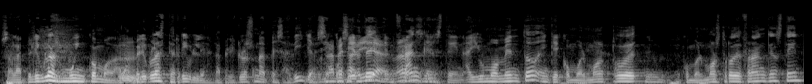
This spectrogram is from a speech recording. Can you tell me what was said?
O sea, la película es muy incómoda, Mm. la película es terrible, la película es una pesadilla, Es se una convierte pesadilla, en claro, Frankenstein. Hay un momento en que como el monstruo de, como el monstruo de Frankenstein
